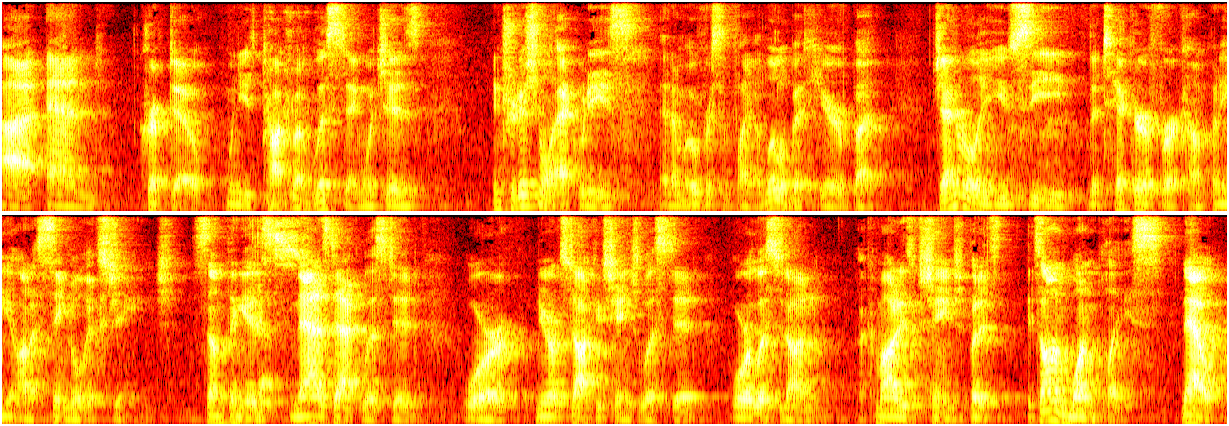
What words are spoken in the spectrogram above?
uh, and crypto when you talk about listing, which is in traditional equities, and I'm oversimplifying a little bit here, but generally you see the ticker for a company on a single exchange. Something is Yes. NASDAQ listed or New York Stock Exchange listed or listed on a commodities exchange, but it's it's on one place. Now,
